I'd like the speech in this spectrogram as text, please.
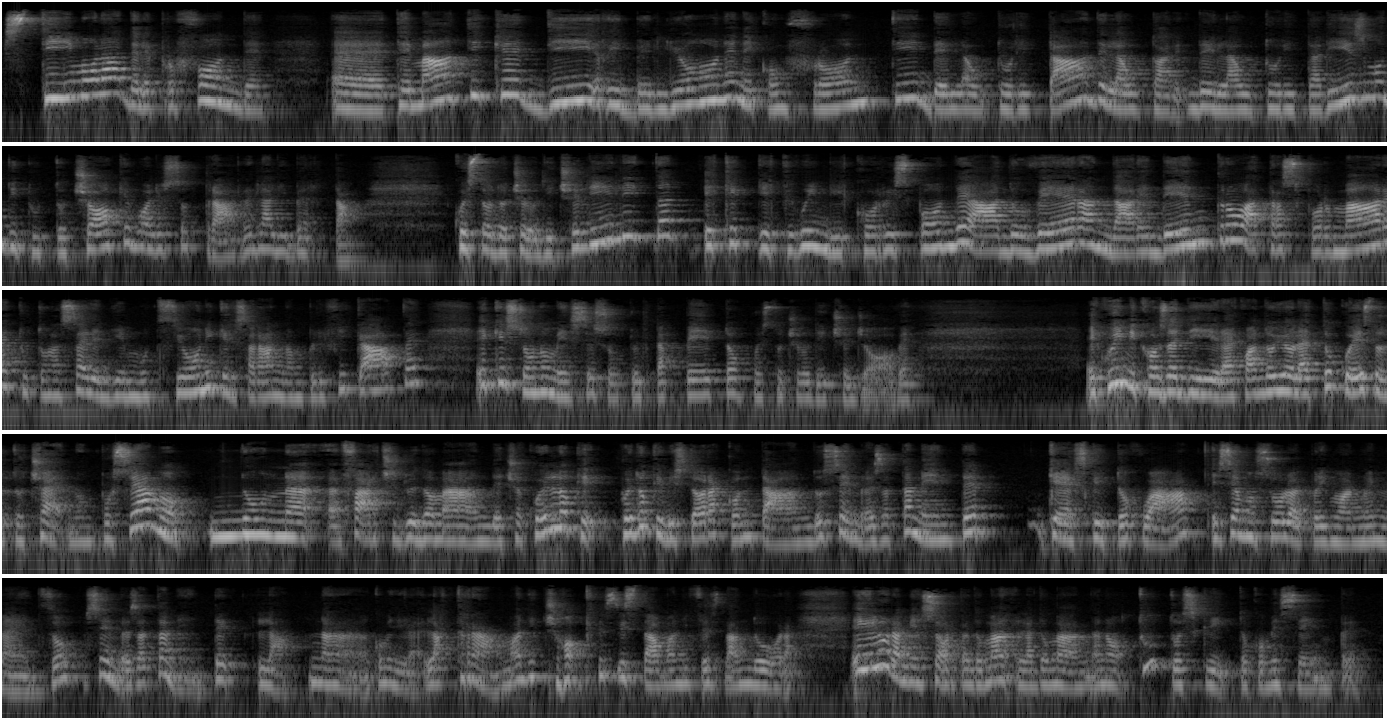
stimola delle profonde eh, tematiche di ribellione nei confronti dell'autorità, dell'autoritarismo, di tutto ciò che vuole sottrarre la libertà. Questo ce lo dice Lilith e che, e che, quindi corrisponde a dover andare dentro a trasformare tutta una serie di emozioni che saranno amplificate e che sono messe sotto il tappeto, questo ce lo dice Giove. E quindi cosa dire? Quando io ho letto questo ho detto, cioè, non possiamo non eh, farci due domande, cioè quello che, quello che vi sto raccontando sembra esattamente che è scritto qua, e siamo solo al primo anno e mezzo, sembra esattamente la, una, dire, la trama di ciò che si sta manifestando ora. E allora mi è sorta doma- la domanda, no? Tutto è scritto come sempre,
